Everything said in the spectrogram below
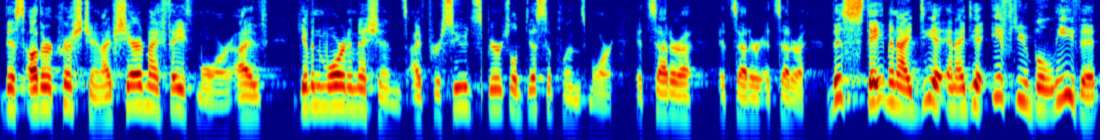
this other Christian. I've shared my faith more. I've given more to missions. I've pursued spiritual disciplines more, etc., etc., etc. This statement idea, an idea, if you believe it,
